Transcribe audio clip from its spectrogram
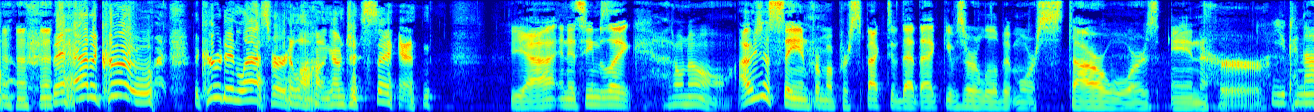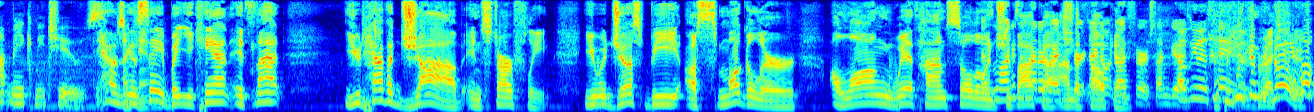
they had a crew. The crew didn't last very long. I'm just saying. Yeah, and it seems like I don't know. I was just saying from a perspective that that gives her a little bit more Star Wars in her. you cannot make me choose. Yeah, I was I going to can't- say, but you can't. It's not. You'd have a job in Starfleet. You would just be a smuggler along with Han Solo As and long as I'm not Chewbacca a red on the shirt and I don't die Falcon. first, I'm good. I was gonna say. You can go,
